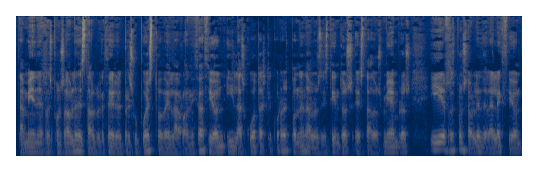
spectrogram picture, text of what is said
También es responsable de establecer el presupuesto de la organización y las cuotas que corresponden a los distintos Estados miembros y es responsable de la elección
